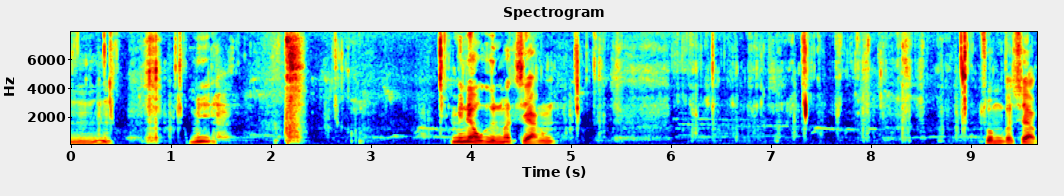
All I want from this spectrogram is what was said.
มี มีแนวอื่นมาเสียงสมกระแซบ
